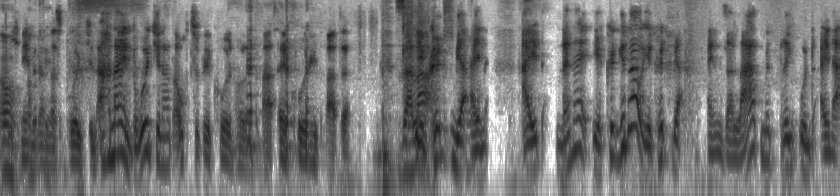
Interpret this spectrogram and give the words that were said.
Oh, ich nehme okay. dann das Brötchen. Ach nein, Brötchen hat auch zu viel Kohlenhydrate. Äh, Kohlenhydrate. Salat. Ihr könnt mir ein, ein, nein, nein, ihr könnt, genau, ihr könnt mir einen Salat mitbringen und eine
